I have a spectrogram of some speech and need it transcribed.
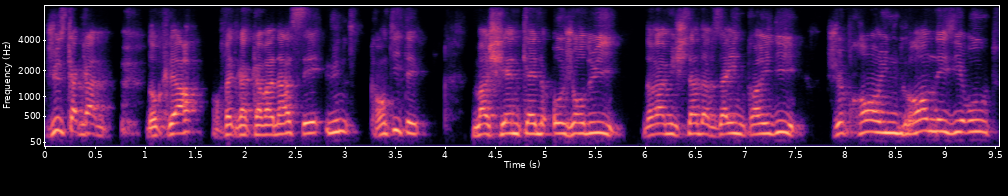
jusqu'à Cannes. Donc là, en fait, la Kavana, c'est une quantité. Ma chienne Ken, aujourd'hui, dans la Mishnah d'Avzaïn, quand il dit, je prends une grande nésiroute,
